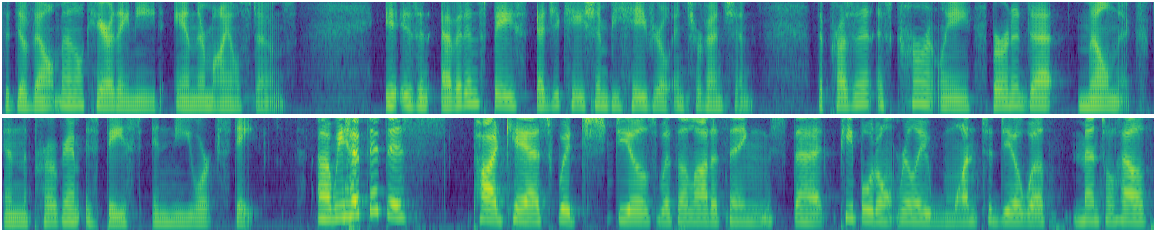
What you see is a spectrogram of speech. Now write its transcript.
the developmental care they need, and their milestones. It is an evidence based education behavioral intervention. The president is currently Bernadette Melnyk, and the program is based in New York State. Uh, we hope that this podcast, which deals with a lot of things that people don't really want to deal with, mental health,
